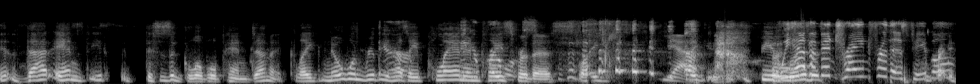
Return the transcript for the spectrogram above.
that and you know, this is a global pandemic. Like no one really has a plan in bigger place for this. Like, yeah like be we haven't bit- been trained for this people Right.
